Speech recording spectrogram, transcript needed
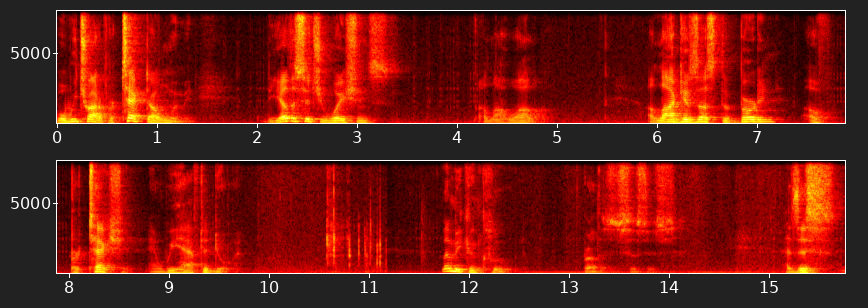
where we try to protect our women. The other situations, Allahu a'lam. Allah gives us the burden of protection, and we have to do it. Let me conclude, brothers and sisters. As this,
